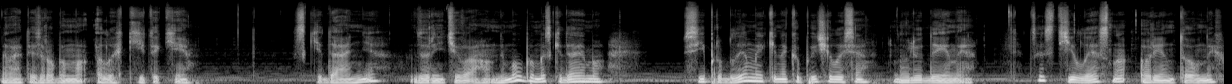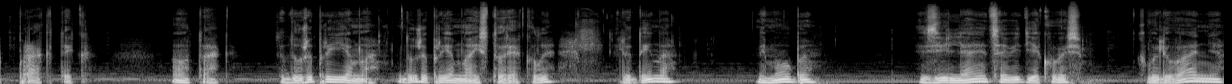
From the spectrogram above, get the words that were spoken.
Давайте зробимо легкі такі скидання. Зверніть увагу, не мов би ми скидаємо всі проблеми, які накопичилися у людини. Це з тілесно орієнтовних практик. Отак. Це дуже приємна, дуже приємна історія, коли людина, не мов би, звільняється від якогось хвилювання,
